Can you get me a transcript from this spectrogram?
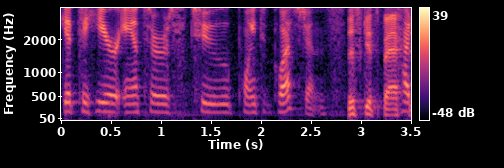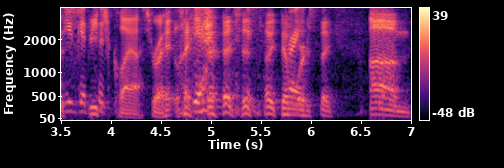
get to hear answers to pointed questions. This gets back How to get to- speech class, right? Like Yeah. just like the Right. worst thing. Um,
